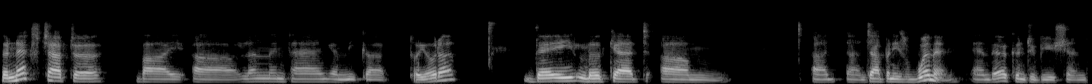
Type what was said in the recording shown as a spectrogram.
The next chapter by uh, Leng Leng Thang and Mika Toyota they look at um, uh, uh, Japanese women and their contributions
